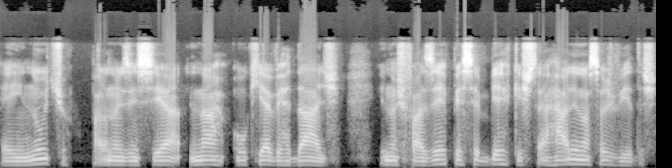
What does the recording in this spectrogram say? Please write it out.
é inútil para nos ensinar o que é verdade e nos fazer perceber que está errado em nossas vidas.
